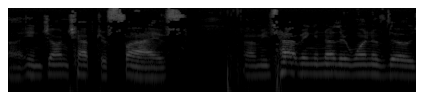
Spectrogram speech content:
Uh, in John chapter 5, um, he's having another one of those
